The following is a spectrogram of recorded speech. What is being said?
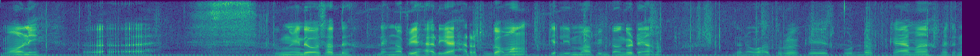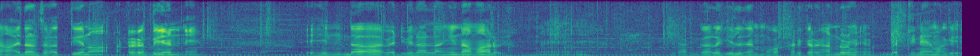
මෝනි uh, තුන්වෙනි දවසක්ද? දැන් අපි හැරිය හැරපු ගමන් කෙලින්ම අපි ගඟට යනවා. එතන වතුර කේස් පොඩ්ඩක් කෑම මෙතන ආයදන්සලක් තියෙනවා අටට තියෙන්නේ. ඒ හින්දා වැඩි වෙලා ළඟ ඉන්න අමාරුයි. මේ ටිකක් ගාලා ගිහලා දැන් මොකක් හරි කරගන්න ඕනේ. මේ බැටරි නෑ මගේ.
